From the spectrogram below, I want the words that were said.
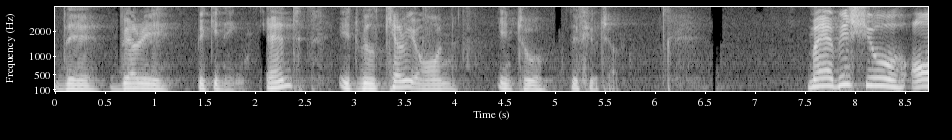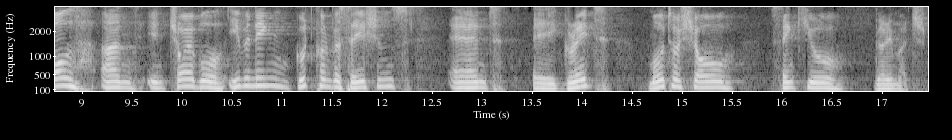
the very beginning, and it will carry on into the future. May I wish you all an enjoyable evening, good conversations, and a great motor show. Thank you very much.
